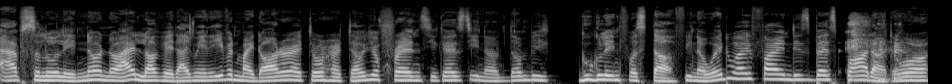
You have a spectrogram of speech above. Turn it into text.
Absolutely. No, no, I love it. I mean, even my daughter, I told her, tell your friends, you guys, you know, don't be Googling for stuff, you know, where do I find this best product? or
